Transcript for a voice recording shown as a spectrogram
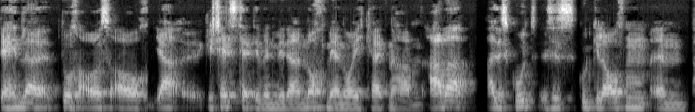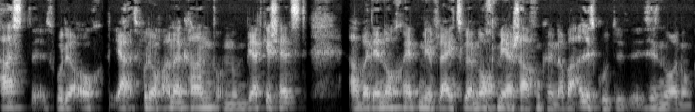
der Händler durchaus auch ja geschätzt hätte, wenn wir da noch mehr Neuigkeiten haben. Aber alles gut, es ist gut gelaufen, ähm, passt, es wurde auch ja es wurde auch anerkannt und, und wertgeschätzt, aber dennoch hätten wir vielleicht sogar noch mehr schaffen können. Aber alles gut, es ist in Ordnung.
